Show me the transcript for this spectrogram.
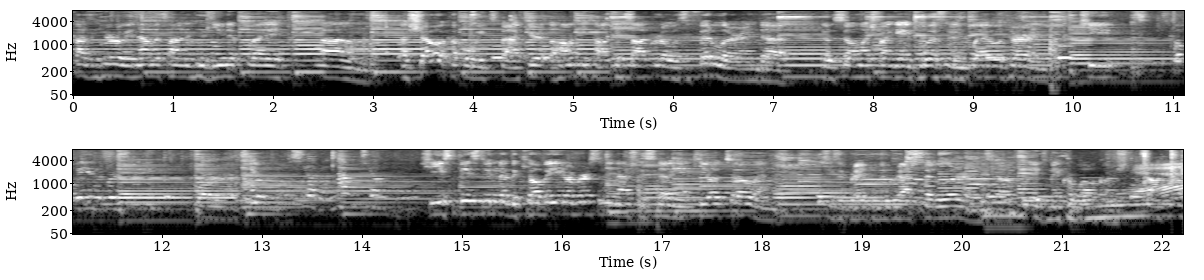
Kazuhiro Inamatan and his unit play um, a show a couple weeks back here at the Honky Tonk, and Sakura was a fiddler, and uh, it was so much fun getting to listen and play with her, and she... Kobe University? She used to be a student at the Kyobe University, now she's studying at Kyoto, and she's a great bluegrass fiddler, and so please make her welcome. Sakura.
